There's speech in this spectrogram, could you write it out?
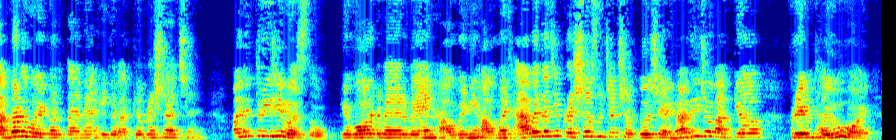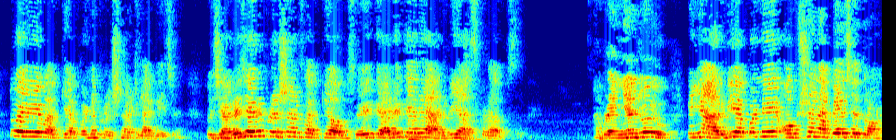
આગળ હોય કરતાના એટલે વાક્ય પ્રશ્ન છે. અને ત્રીજી વસ્તુ કે what where when how many how much આ બધા જે પ્રશ્નસૂચક શબ્દો છે, એનાથી જો વાક્ય ફ્રેમ થયું હોય, તો એ વાક્ય આપણને પ્રશ્નાર્થ લાગે છે. તો જ્યારે જ્યારે પ્રશ્નાર્થ વાક્ય આવશે, ત્યારે ત્યારે આરવી આસ્કડ આવશે આપણે અહીંયા જોયું કે અહીંયા આરવી આપણને ઓપ્શન આપ્યા છે ત્રણ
